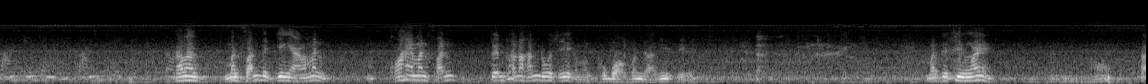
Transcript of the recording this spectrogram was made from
ฝันเห็นอย่างที่ฝันเนี่ยถ้ามันมันฝันเป็นจริงอย่างมัน ขอให้มันฝันเป็นพระอรหันต์ดูสิมันก็บอกมันอย่างนี้สิมันจะจริงไหมถ้า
